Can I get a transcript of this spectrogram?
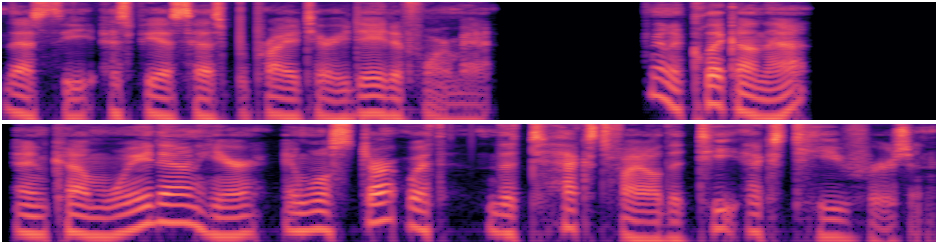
That's the SPSS proprietary data format. I'm going to click on that and come way down here and we'll start with the text file, the TXT version.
